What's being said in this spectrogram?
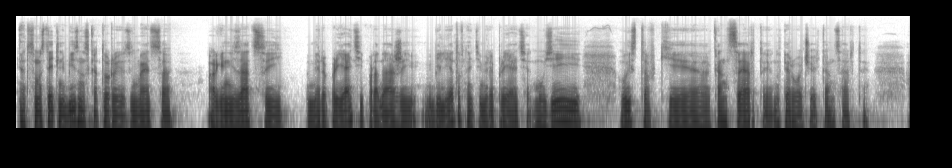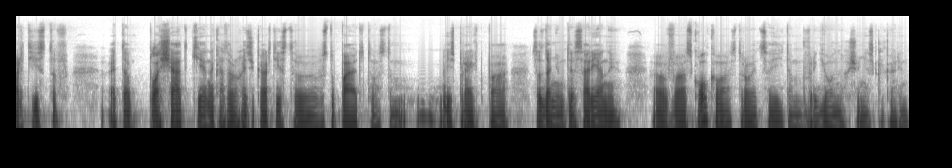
это самостоятельный бизнес, который занимается организацией мероприятий, продажей билетов на эти мероприятия. Музеи, выставки, концерты, ну, в первую очередь концерты артистов. Это площадки, на которых эти артисты выступают. Это у нас там есть проект по созданию МТС-арены в Сколково строится, и там в регионах еще несколько арен.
